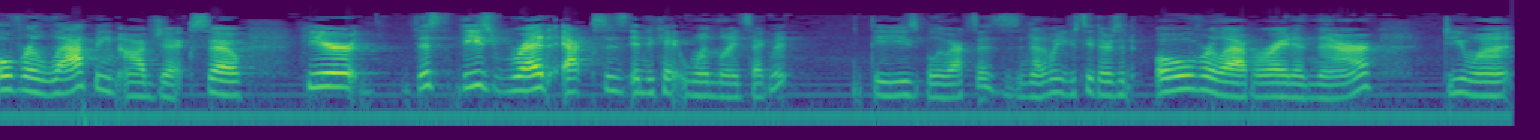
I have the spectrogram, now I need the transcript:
overlapping objects. So here, this, these red X's indicate one line segment. These blue X's is another one. You can see there's an overlap right in there. Do you want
